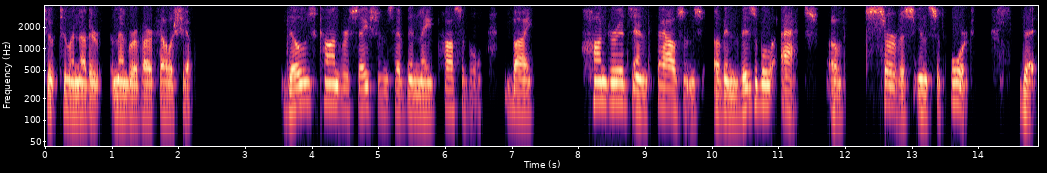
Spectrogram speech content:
to, to another member of our fellowship. Those conversations have been made possible by hundreds and thousands of invisible acts of service in support that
